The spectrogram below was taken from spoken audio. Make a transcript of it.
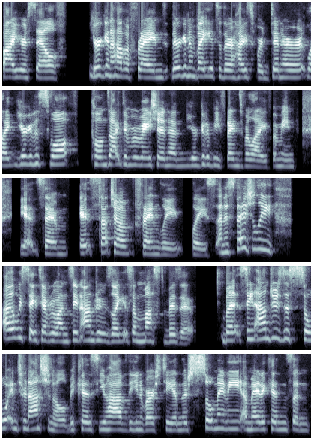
by yourself, you're going to have a friend. They're going to invite you to their house for dinner. Like you're going to swap contact information, and you're going to be friends for life. I mean, yeah, it's um, it's such a friendly place, and especially I always say to everyone, St Andrews, like it's a must visit. But St Andrews is so international because you have the university, and there's so many Americans and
